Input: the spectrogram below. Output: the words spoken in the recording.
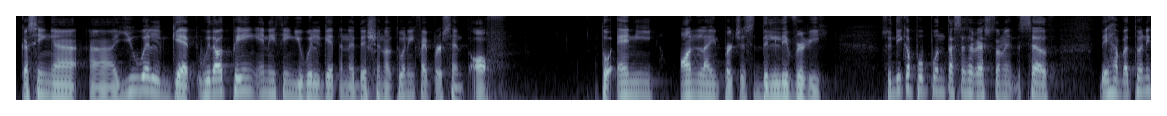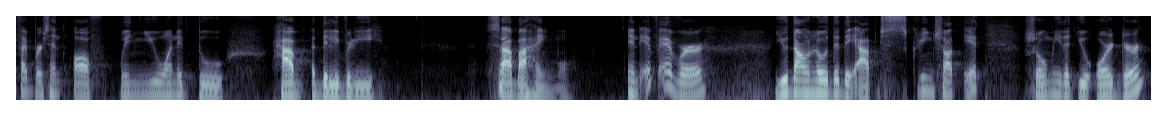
Kasi nga, uh, you will get, without paying anything, you will get an additional 25% off to any online purchase delivery. So, hindi ka pupunta sa restaurant itself. They have a 25% off when you wanted to have a delivery sa bahay mo. And if ever you downloaded the app, just screenshot it, show me that you order.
